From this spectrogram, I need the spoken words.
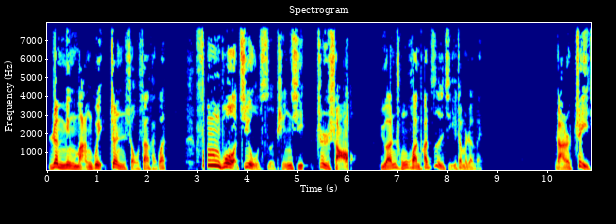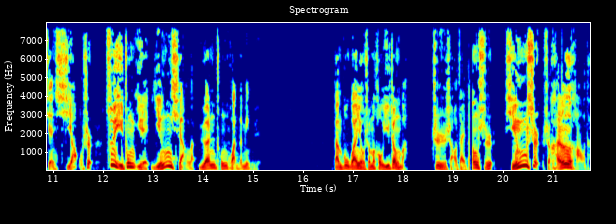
任命满贵镇守山海关，风波就此平息，至少。袁崇焕他自己这么认为。然而这件小事最终也影响了袁崇焕的命运。但不管有什么后遗症吧，至少在当时形势是很好的，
